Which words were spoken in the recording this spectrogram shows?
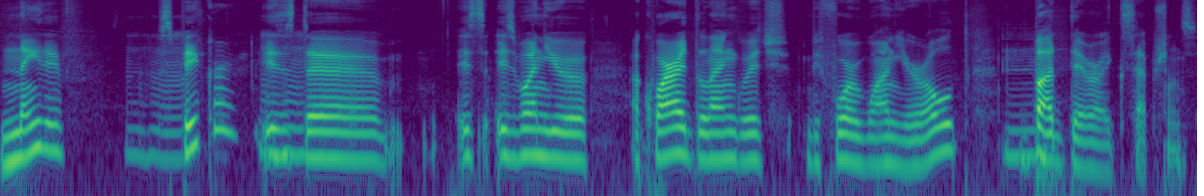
native mm-hmm. speaker is mm-hmm. the is is when you acquired the language before one year old, mm. but there are exceptions.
